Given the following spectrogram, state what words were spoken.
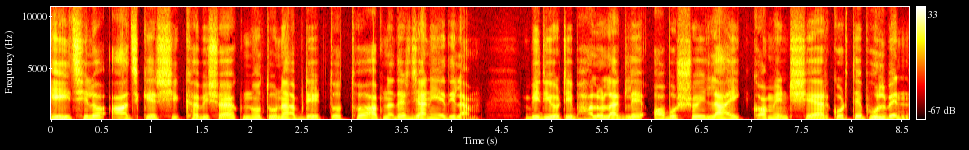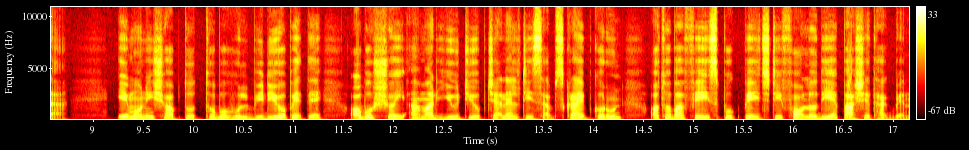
এই ছিল আজকের শিক্ষা বিষয়ক নতুন আপডেট তথ্য আপনাদের জানিয়ে দিলাম। ভিডিওটি ভালো লাগলে অবশ্যই লাইক, কমেন্ট, শেয়ার করতে ভুলবেন না। এমনই সব তথ্যবহুল ভিডিও পেতে অবশ্যই আমার ইউটিউব চ্যানেলটি সাবস্ক্রাইব করুন অথবা ফেসবুক পেজটি ফলো দিয়ে পাশে থাকবেন।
